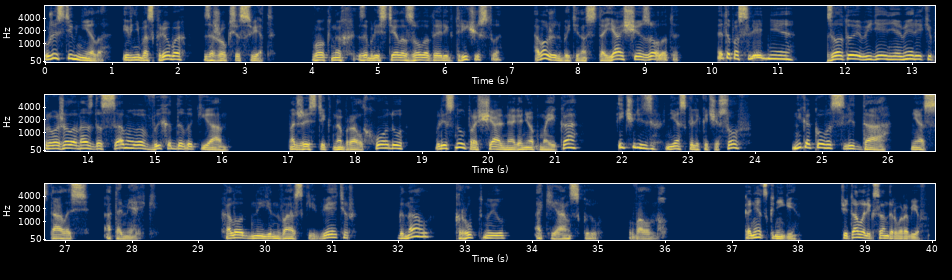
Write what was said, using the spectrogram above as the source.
уже стемнело, и в небоскребах зажегся свет. В окнах заблестело золото электричества, а может быть и настоящее золото. Это последнее Золотое видение Америки провожало нас до самого выхода в океан. Маджестик набрал ходу, блеснул прощальный огонек маяка, и через несколько часов никакого следа не осталось от Америки. Холодный январский ветер гнал крупную океанскую волну. Конец книги. Читал Александр Воробьев.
